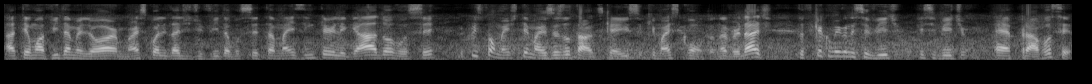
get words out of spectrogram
a ter uma vida melhor, mais qualidade de vida, você estar tá mais interligado a você e principalmente ter mais resultados, que é isso que mais conta, não é verdade? Então fica comigo nesse vídeo, esse vídeo é pra você.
